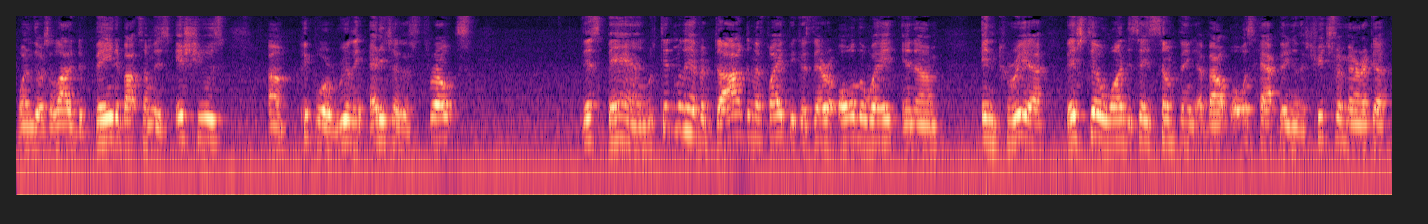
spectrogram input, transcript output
when there was a lot of debate about some of these issues. Um, people were really at each other's throats. This band, which didn't really have a dog in the fight because they were all the way in um, in Korea, they still wanted to say something about what was happening in the streets of America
